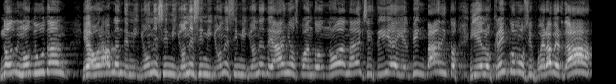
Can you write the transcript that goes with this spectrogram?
No, no dudan y ahora hablan de millones y millones y millones y millones de años cuando no nada existía y el Big Bang y, todo, y lo creen como si fuera verdad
